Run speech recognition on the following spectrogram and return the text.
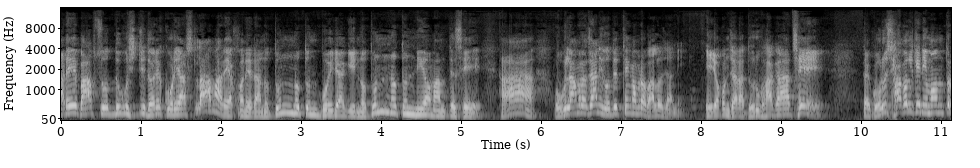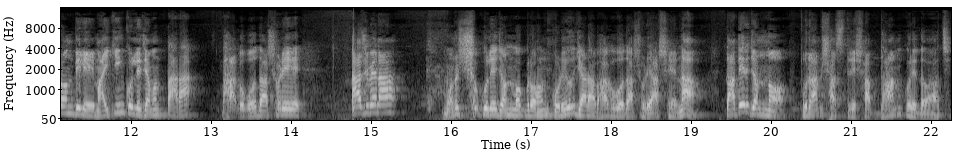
আরে বাপ, চোদ্দ গোষ্ঠী ধরে করে আসলাম, আর এখন এরা নতুন নতুন বৈরাগী, নতুন নতুন নিয়ম আনতেছে। হ্যাঁ ওগুলো আমরা জানি, ওদের থেকে আমরা ভালো জানি। এরকম যারা দুর্ভাগা আছে, তা গরু ছাগলকে নিমন্ত্রণ দিলে, মাইকিং করলে যেমন তারা ভাগবত আসরে আসবে না। মনুষ্যকুলে জন্মগ্রহণ করেও যারা ভাগবত আসরে আসে না, তাদের জন্য পুরাণ শাস্ত্রে সাবধান করে দেওয়া আছে।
